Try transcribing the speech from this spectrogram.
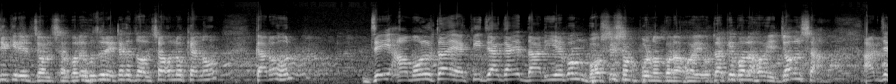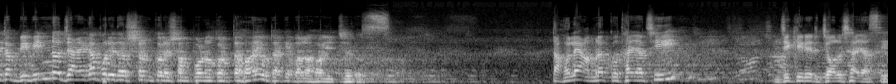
জিকিরের জলসা। বলে, হুজুর, এটাকে জলসা হলো কেন? কারণ যেই আমলটা একই জায়গায় দাঁড়িয়ে এবং বসে সম্পূর্ণ করা হয়, ওটাকে বলা হয় জলসা। আর যেটা বিভিন্ন জায়গা পরিদর্শন করে সম্পূর্ণ করতে হয়, ওটাকে বলা হয় জুলুস। তাহলে আমরা কোথায় আছি? জিকিরের জলসায় আছি।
